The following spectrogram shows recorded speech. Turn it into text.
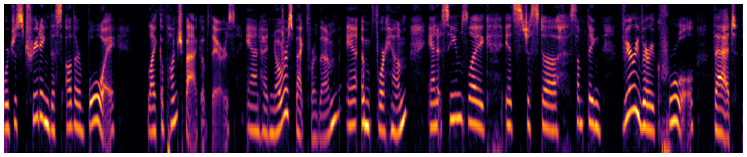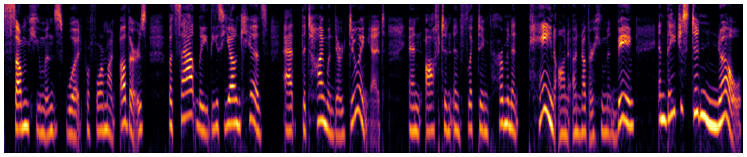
were just treating this other boy like a punchbag of theirs and had no respect for them and um, for him. And it seems like it's just uh, something very very cruel that some humans would perform on others. But sadly these young kids at the time when they're doing it and often inflicting permanent pain on another human being and they just didn't know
